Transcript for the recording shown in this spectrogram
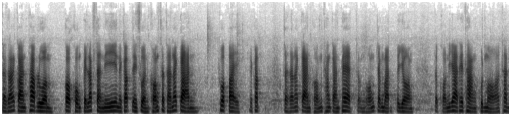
สถานการณ์ภาพรวมก็คงเป็นลักษณะนี้นะครับ ในส่วนของสถานการณ์ทั่วไปนะครับ สถานการณ์ของทางการแพทย์ของจังหวัดระยองแต่ขออนุญาตให้ทางคุณหมอท่าน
